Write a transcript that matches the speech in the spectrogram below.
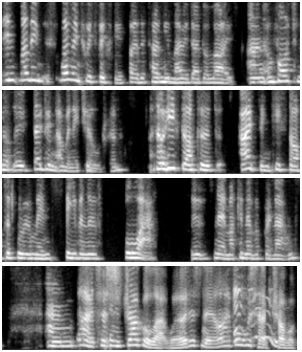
in, well, in, well into his 50s by the time he married Adelaide. And unfortunately, they didn't have any children. So he started, I think he started grooming Stephen of Blois, whose name I can never pronounce. Um, No, it's a struggle that word, isn't it? I've It always had trouble.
